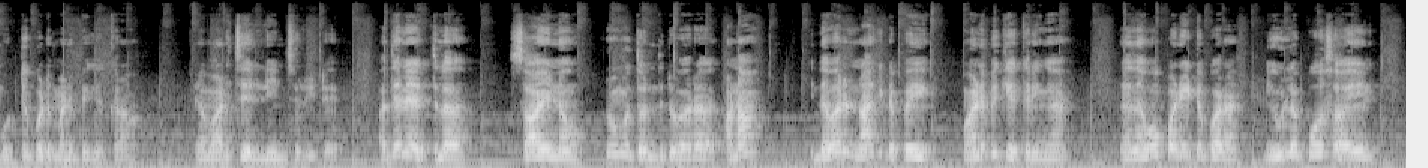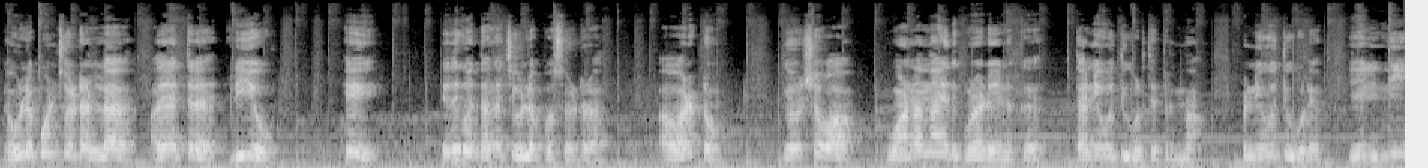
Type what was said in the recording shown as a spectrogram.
முட்டி போட்டு மன்னிப்பு கேட்குறான். என்னை மன்னிச்சு இல்லைன்னு சொல்லிட்டு. அதே நேரத்தில் சாயினோ ரூமை திறந்துட்டு வர ஆனால் இந்த மாதிரி நான் கிட்ட போய் மன்னிப்பு கேட்குறீங்க நான் என்னமோ பண்ணிட்டு போகிறேன் நீ உள்ள போ சாயின் நான் உள்ள போன்னு சொல்கிறேன்ல அதே நேரத்தில் லியோ. ஹேய் எதுக்கு உன் தங்கச்சி உள்ள போக சொல்கிற அவ வரட்டும். இங்கே வருஷம் வா. உன் தான் இதுக்கு முன்னாடி எனக்கு தண்ணி ஊற்றி கொடுத்துட்டு இருந்தான். இப்போ நீ ஊற்றி கொடு. ஏய் லீ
